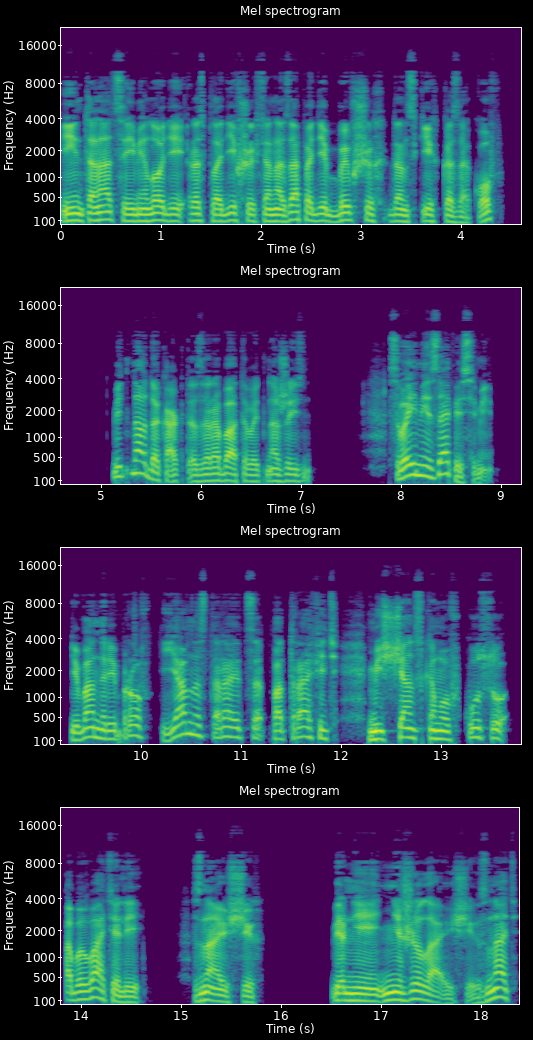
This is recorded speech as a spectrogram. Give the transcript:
и интонации мелодий расплодившихся на западе бывших донских казаков. Ведь надо как-то зарабатывать на жизнь. Своими записями Иван Ребров явно старается потрафить мещанскому вкусу обывателей, знающих, вернее, не желающих знать,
